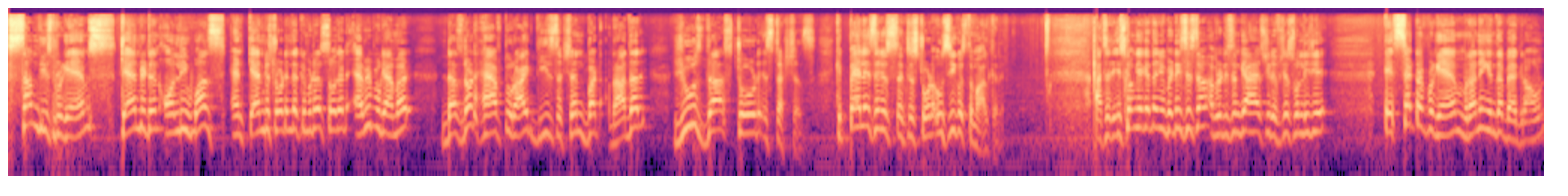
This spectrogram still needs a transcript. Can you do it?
some these programs can be written only once and can be stored in the computer so that every programmer does not have to write these instructions but rather use the stored instructions कि पहले से जो इंस्ट्रक्शन स्टोर्ड है उसी को इस्तेमाल करें अच्छा जी इसको हम क्या कहते हैं ऑपरेटिंग सिस्टम ऑपरेटिंग सिस्टम क्या है इसकी डेफिनेशन सुन लीजिए a set of program running in the background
